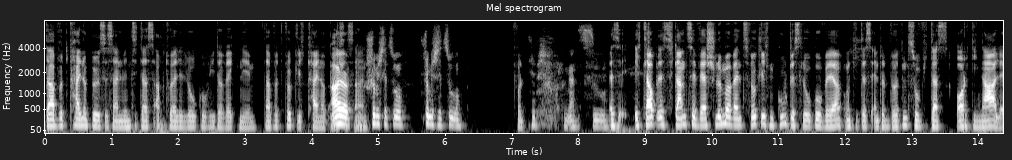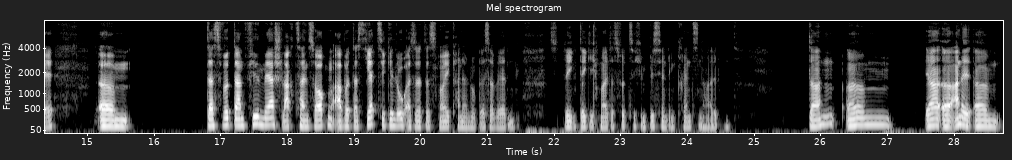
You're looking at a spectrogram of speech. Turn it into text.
da wird keiner böse sein, wenn sie das aktuelle Logo wieder wegnehmen. Da wird wirklich keiner böse ah, ja, sein. Stimme ich dir zu. Stimme ich dir zu. Von, ganz zu. Also ich glaube, das Ganze wäre schlimmer, wenn es wirklich ein gutes Logo wäre und die das ändern würden, so wie das Originale. Ähm, das wird dann viel mehr Schlagzeilen sorgen, aber das jetzige Logo, also das neue kann ja nur besser werden. Deswegen denke ich mal, das wird sich ein bisschen in Grenzen halten. Dann, ähm, ja, äh, Anne, ähm,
